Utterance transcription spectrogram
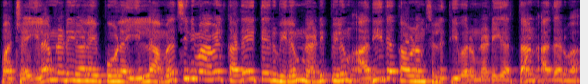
மற்ற இளம் நடிகர்களைப் போல இல்லாமல் சினிமாவில் கதை தேர்விலும் நடிப்பிலும் அதீத கவனம் செலுத்தி வரும் நடிகர் தான் அதர்வா.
